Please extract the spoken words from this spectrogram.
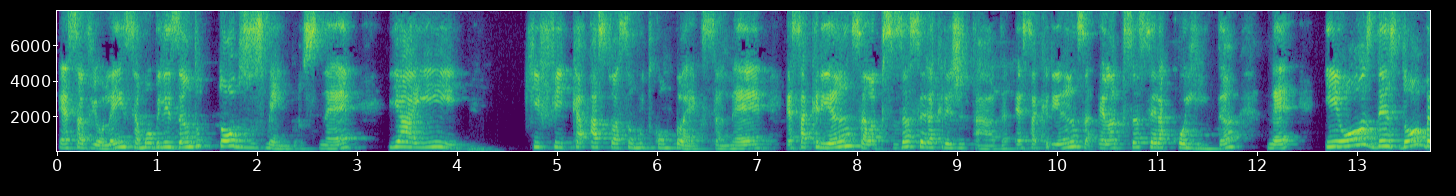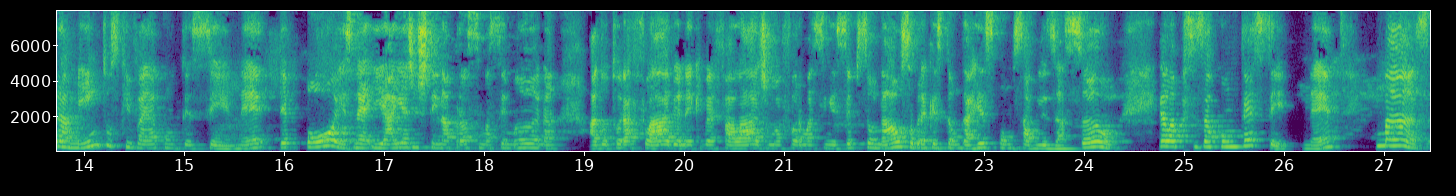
essa violência, mobilizando todos os membros, né? E aí que fica a situação muito complexa, né? Essa criança, ela precisa ser acreditada, essa criança, ela precisa ser acolhida, né? E os desdobramentos que vai acontecer, né, depois, né, e aí a gente tem na próxima semana a doutora Flávia, né, que vai falar de uma forma, assim, excepcional sobre a questão da responsabilização, ela precisa acontecer, né, mas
